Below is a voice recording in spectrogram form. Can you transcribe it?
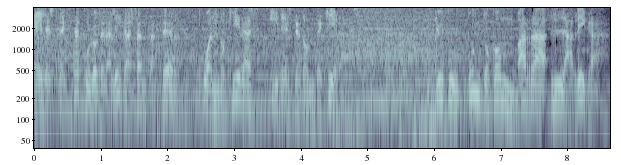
El espectáculo de la Liga Santander cuando quieras y desde donde quieras. youtube.com barra la liga.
